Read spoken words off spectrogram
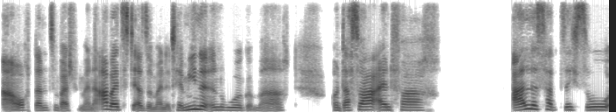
auch dann zum Beispiel meine Arbeits-, also meine Termine in Ruhe gemacht. Und das war einfach, alles hat sich so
